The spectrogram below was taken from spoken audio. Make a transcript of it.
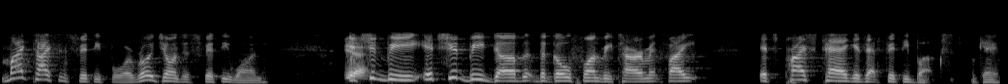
Mike Tyson's fifty four. Roy Jones is fifty one. Yeah. It should be it should be dubbed the GoFund retirement fight. Its price tag is at fifty bucks. Okay.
